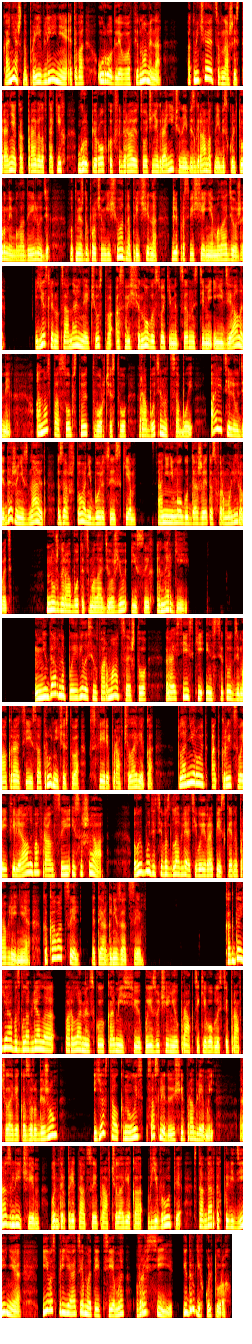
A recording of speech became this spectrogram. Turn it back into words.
Конечно, проявление этого уродливого феномена отмечается в нашей стране, как правило, в таких группировках собираются очень ограниченные, безграмотные, бескультурные молодые люди. Вот, между прочим, еще одна причина для просвещения молодежи. Если национальное чувство освящено высокими ценностями и идеалами, оно способствует творчеству, работе над собой. А эти люди даже не знают, за что они борются и с кем. Они не могут даже это сформулировать. Нужно работать с молодежью и с их энергией. Недавно появилась информация, что Российский институт демократии и сотрудничества в сфере прав человека – планирует открыть свои филиалы во Франции и США. Вы будете возглавлять его европейское направление. Какова цель этой организации? Когда я возглавляла парламентскую комиссию по изучению практики в области прав человека за рубежом, я столкнулась со следующей проблемой: различием в интерпретации прав человека в Европе, стандартах поведения и восприятием этой темы в России и других культурах.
